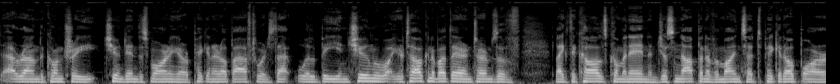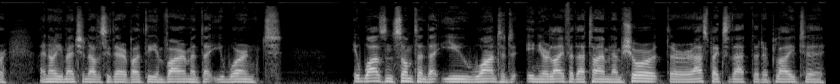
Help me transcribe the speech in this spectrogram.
around the country tuned in this morning or picking it up afterwards that will be in tune with what you're talking about there in terms of like the calls coming in and just not being of a mindset to pick it up. Or I know you mentioned obviously there about the environment that you weren't. It wasn't something that you wanted in your life at that time, and I'm sure there are aspects of that that apply to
